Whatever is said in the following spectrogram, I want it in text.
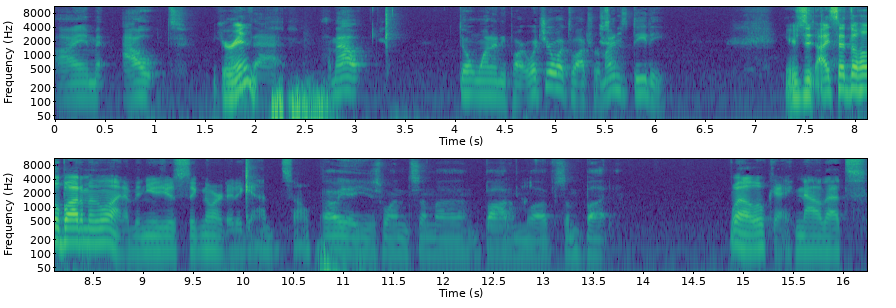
I'm out. You're in. That I'm out. Don't want any part. What's your what to watch for? Mine's. Here's it. I said the whole bottom of the line. I mean, you just ignored it again. So, Oh yeah, you just wanted some uh, bottom love, some butt. well, okay. Now that's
